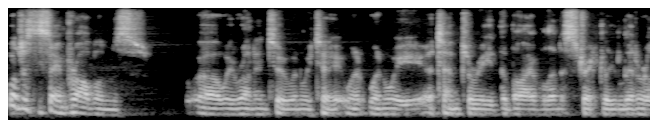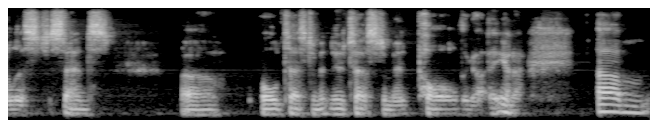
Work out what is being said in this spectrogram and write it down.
Well, just the same problems uh, we run into when we take when, when we attempt to read the Bible in a strictly literalist sense. Uh, Old Testament, New Testament, Paul, the guy, you know. Um,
